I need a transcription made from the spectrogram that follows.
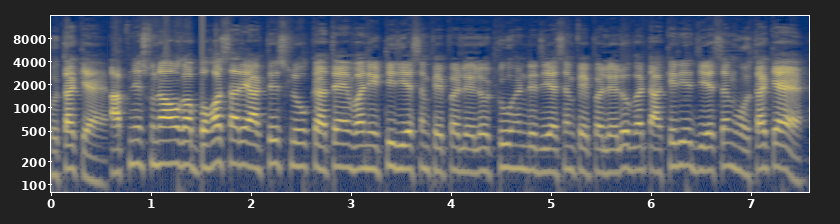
होता क्या है? आपने सुना होगा, बहुत सारे आर्टिस्ट लोग कहते हैं 180 जीएसएम पेपर ले लो 200 जीएसएम पेपर ले लो बट आखिर ये जीएसएम होता क्या है?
